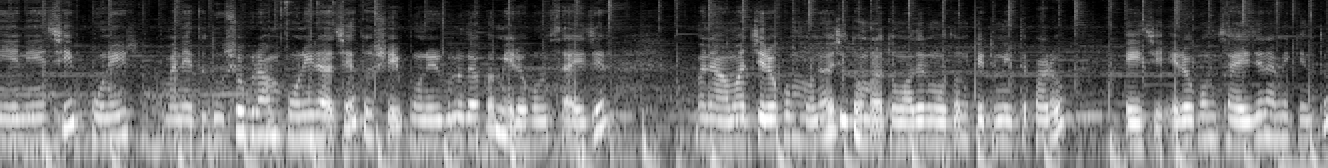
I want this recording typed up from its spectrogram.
নিয়ে নিয়েছি পনির মানে এতে দুশো গ্রাম পনির আছে, তো সেই পনিরগুলো দেখো আমি এরকম সাইজের মানে আমার যেরকম মনে হয়েছে তোমরা তোমাদের মতন কেটে নিতে পারো। এই যে এরকম সাইজের আমি কিন্তু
